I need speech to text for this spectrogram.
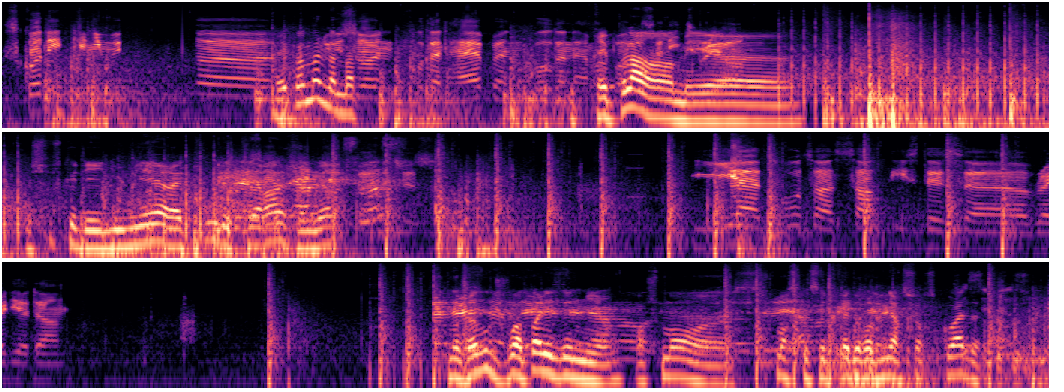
Scotty, can you move uh, Elle est pas mal, la map. Très plat, hein, mais out. euh, je trouve que les lumières et tout, l'éclairage, j'aime bien. Yeah, towards our southeast uh, radio down. Moi, j'avoue que je vois pas les ennemis. Hein. Franchement, euh, je pense que c'est le fait de revenir sur squad. c'est le.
